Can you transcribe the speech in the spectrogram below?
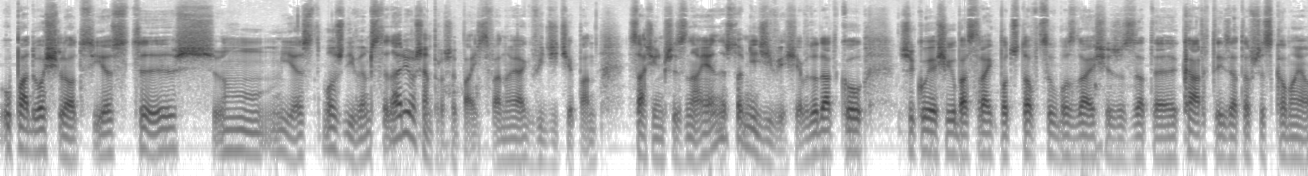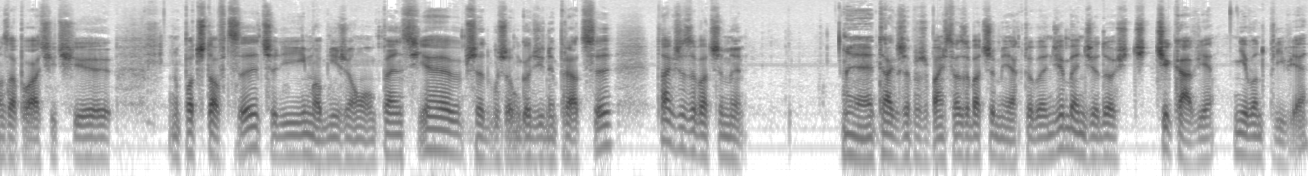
upadłość lot jest, e, jest możliwym scenariuszem, proszę państwa. No jak widzicie, pan Sasin przyznaje, zresztą nie dziwię się. W dodatku szykuje się chyba strajk pocztowców, bo zdaje się, że za te karty i za to wszystko mają zapłacić e, pocztowcy, czyli im obniżą pensję, przedłużą godziny pracy. Także zobaczymy. E, także, proszę Państwa, zobaczymy, jak to będzie. Będzie dość ciekawie, niewątpliwie.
